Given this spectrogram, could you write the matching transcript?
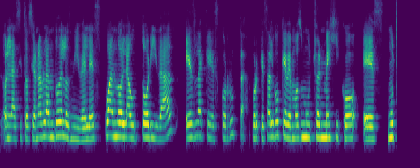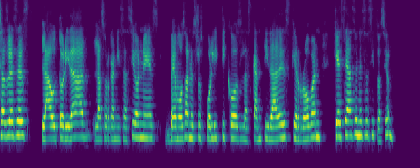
en la situación hablando de los niveles cuando la autoridad es la que es corrupta? Porque es algo que vemos mucho en México, es muchas veces la autoridad, las organizaciones, vemos a nuestros políticos, las cantidades que roban, ¿qué se hace en esa situación?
